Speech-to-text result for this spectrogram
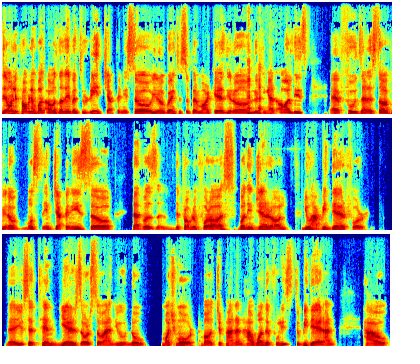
The only problem was I was not able to read Japanese. So, you know, going to supermarkets, you know, looking at all these uh, foods and stuff, you know, most in Japanese. So that was the problem for us. But in general, you have been there for, uh, you said 10 years or so, and you know much more about Japan and how wonderful it is to be there and how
